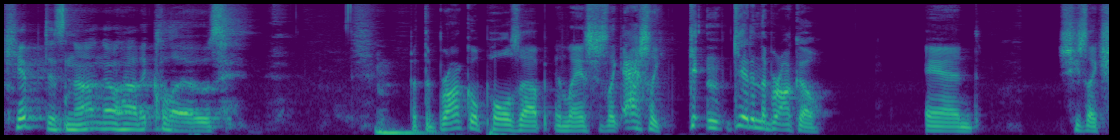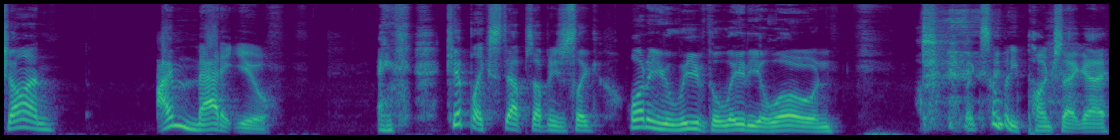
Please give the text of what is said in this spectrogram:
Kip does not know how to close. But the Bronco pulls up, and Lance is like, Ashley, get in, get in the Bronco. And she's like, Sean, I'm mad at you. And Kip like steps up and he's just like, why don't you leave the lady alone? like somebody punch that guy.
